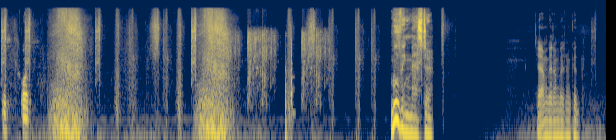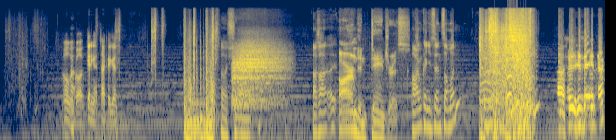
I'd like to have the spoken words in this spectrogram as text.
This was Moving, master. Yeah, I'm good. I'm good. I'm good. Oh my god, getting attacked again. Oh shit. I can't. Armed and dangerous. Uh, Arm, can you send someone? Uh, who, who's the attack?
